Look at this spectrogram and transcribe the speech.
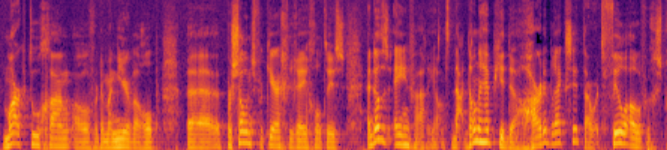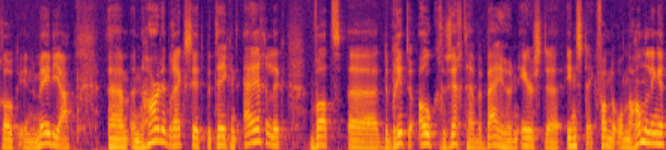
markttoegang, over de manier waarop uh, persoonsverkeer geregeld is. En dat is één variant. Nou, dan heb je de harde brexit, daar wordt veel over gesproken in de media. Um, een harde brexit betekent eigenlijk wat uh, de Britten ook gezegd hebben bij hun eerste insteek van de onderhandelingen.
